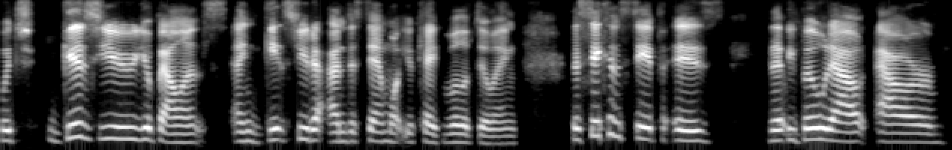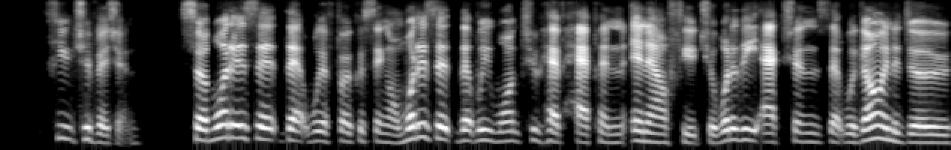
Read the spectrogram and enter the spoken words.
which gives you your balance and gets you to understand what you're capable of doing. The second step is that we build out our future vision. So, what is it that we're focusing on? What is it that we want to have happen in our future? What are the actions that we're going to do?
